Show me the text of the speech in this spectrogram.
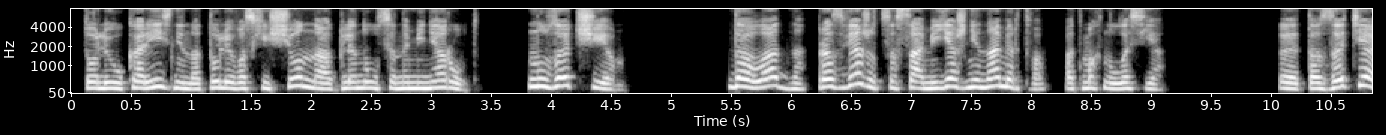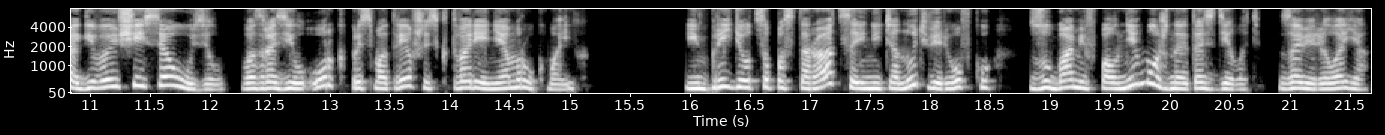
– то ли укоризненно, то ли восхищенно оглянулся на меня Рут. «Ну зачем?» «Да ладно, развяжутся сами, я ж не намертво», – отмахнулась я. «Это затягивающийся узел», – возразил орк, присмотревшись к творениям рук моих. «Им придется постараться и не тянуть веревку. Зубами вполне можно это сделать», – заверила я.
